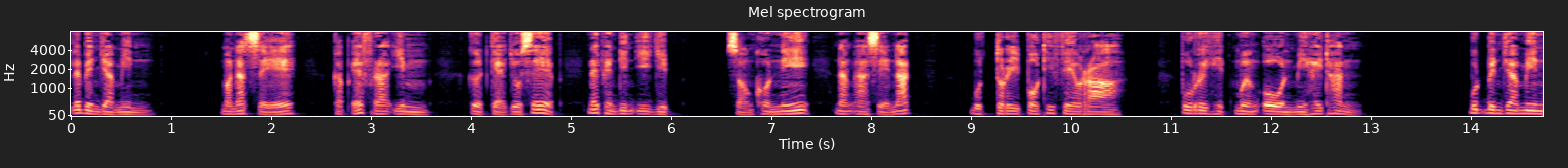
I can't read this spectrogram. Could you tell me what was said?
และเบนยามิน มนัสเส กับเอฟราอิม เกิดแก่โยเซฟในแผ่นดินอียิปต์สองคนนี้นางอาเสนัตบุตรีโปทิเฟรา ปุริหิตเมืองโอนมีให้ท่าน บุตรเบนยามิน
